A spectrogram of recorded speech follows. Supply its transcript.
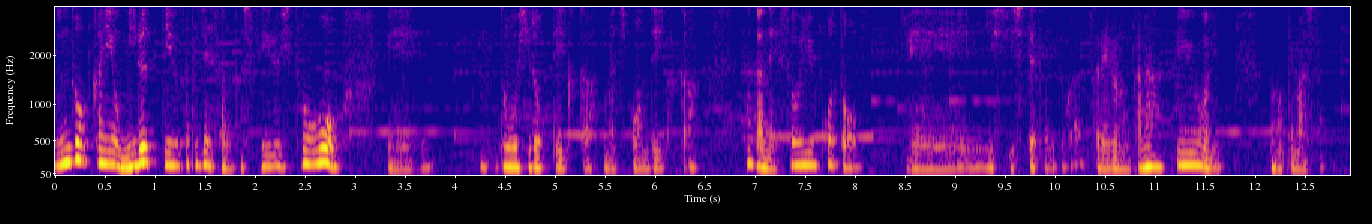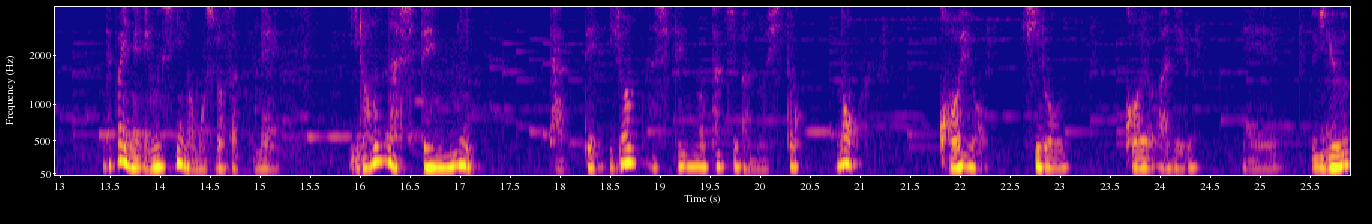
運動会を見るっていう形で参加している人を、えー、どう拾っていくか巻き込んでいくかなんかねそういうことを、えー、意識してたりとかされるのかなっていうように思ってました。やっぱりね MC の面白さってねいろんな視点に立っていろんな視点の立場の人の声を拾う声を上げる、えー、言う、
